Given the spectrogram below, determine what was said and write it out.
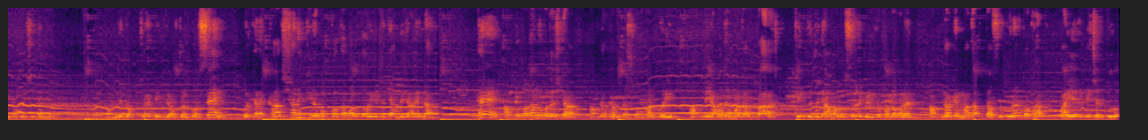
এটা আপনি শিখেন যে ডক্টরেট ডিগ্রি অর্জন করছেন, ওইখানে কার সামনে কীরকম কথা বলতো এটা কি আপনি জানেন না? হ্যাঁ আপনি প্রধান উপদেষ্টা, আপনাকে আমরা সম্মান করি। আপনি আমাদের মাতার তাজ কিন্তু যদি আমার রসুলের বিরুদ্ধে কথা বলেন, আপনাকে মাথার তাজ দূরের কথা, পায়ের নিচের তুলো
